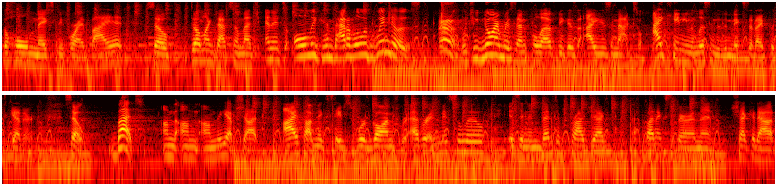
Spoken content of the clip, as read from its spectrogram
the whole mix before I buy it, so don't like that so much. And it's only compatible with Windows, which you know I'm resentful of because I use a Mac, so I can't even listen to the mix that I put together. So, but on the, on, on the upshot, I thought mixtapes were gone forever, and Mixaloo is an inventive project, a fun experiment. Check it out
